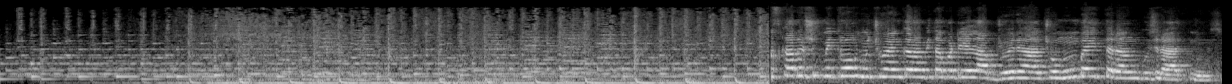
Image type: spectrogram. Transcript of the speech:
નમસ્કાર દર્શક મિત્રો, હું છું એન્કર અમિતા પટેલ. આપ જોઈ રહ્યા છો મુંબઈ તરંગ ગુજરાત ન્યૂઝ.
